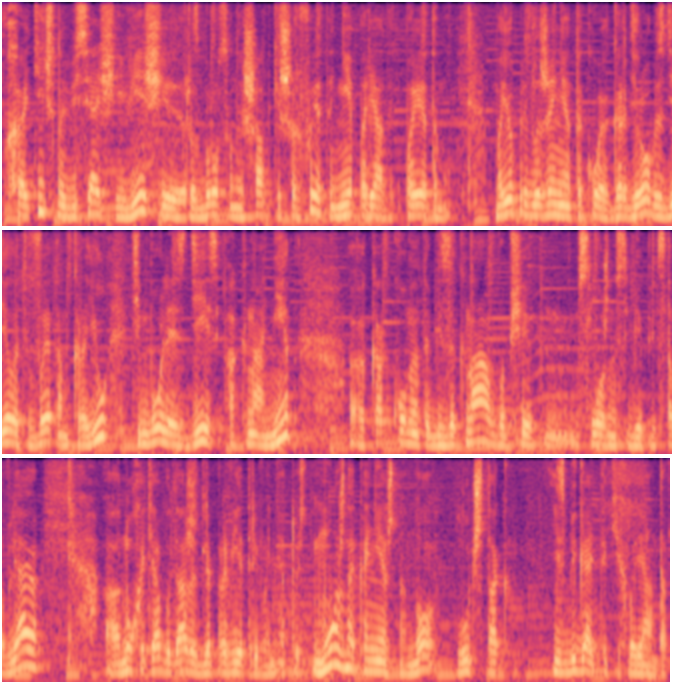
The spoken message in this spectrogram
хаотично висящие вещи, разбросанные шапки, шарфы – это не порядок. Поэтому мое предложение такое – гардероб сделать в этом краю, тем более здесь окна нет, э, как комната без окна вообще сложно себе представляю, э, ну хотя бы даже для проветривания. То есть можно, конечно, но лучше так избегать таких вариантов.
